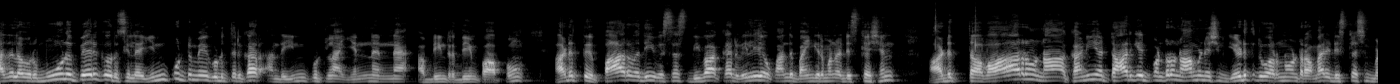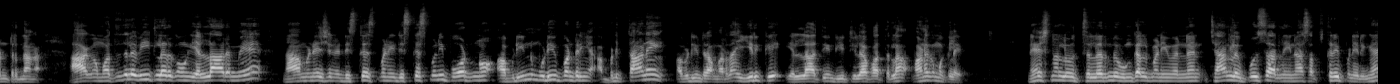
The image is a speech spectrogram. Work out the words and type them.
அதில் ஒரு மூணு பேருக்கு ஒரு சில இன்புட்டுமே கொடுத்துருக்கார். அந்த இன்புட்லாம் என்னென்ன அப்படின்றதையும் பார்ப்போம். அடுத்து பார்வதி விசஸ் திவாகர் வெளியே உட்காந்து பயங்கரமான டிஸ்கஷன் அடுத்த வாரம் நான் கனியை டார்கெட் பண்ணுறோம் நாமினேஷன் எடுத்துகிட்டு வரணுன்ற மாதிரி டிஸ்கஷன் பண்ணிட்டு இருந்தாங்க. ஆக மொத்தத்தில் வீட்டில் இருக்கவங்க எல்லாருமே நாமினேஷனை டிஸ்கஸ் பண்ணி டிஸ்கஸ் பண்ணி போடணும் அப்படின்னு முடிவு பண்ணுறீங்க அப்படித்தானே? அப்படின்ற மாதிரி தான் இருக்குது எல்லாத்தையும் டீட்டெயிலாக பார்த்துலாம் வணக்க மக்களே. நேஷனல் உட்ஸ்ல உங்கள் மணிவண்ணன் சேனலுக்கு புதுசாக இருந்தீங்கன்னா சப்ஸ்கிரைப் பண்ணிருங்க.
